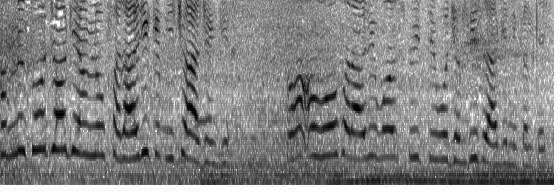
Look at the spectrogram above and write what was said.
हमने सोचा कि हम लोग फरारी के पीछे आ जाएँगे। तो वो फरारी बहुत स्पीड थी वो जल्दी से आगे निकल गई।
